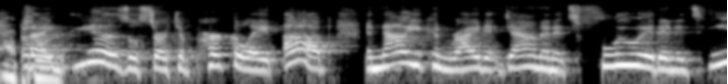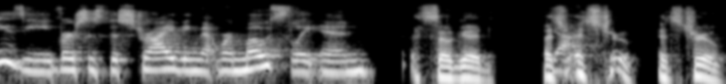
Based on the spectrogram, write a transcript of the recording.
Absolutely. but ideas will start to percolate up. And now you can write it down and it's fluid and it's easy versus the striving that we're mostly in. It's so good. That's yeah. it's true. It's true.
